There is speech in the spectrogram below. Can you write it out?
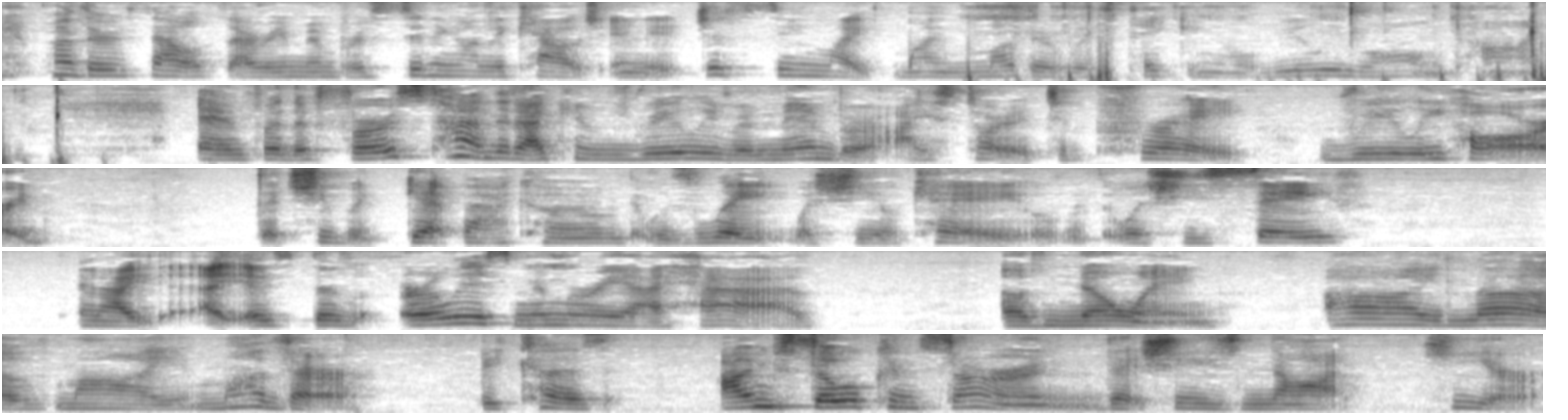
grandmother's house. I remember sitting on the couch, and it just seemed like my mother was taking a really long time. And for the first time that I can really remember, I started to pray really hard that she would get back home, that was late. Was she okay? Was, was she safe? And I, I, it's the earliest memory I have of knowing I love my mother because I'm so concerned that she's not here.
